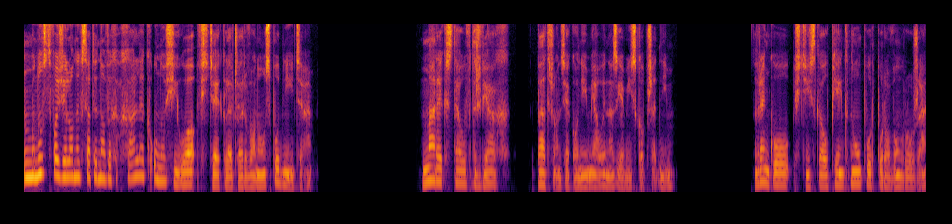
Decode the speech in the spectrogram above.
Mnóstwo zielonych satynowych halek unosiło wściekle czerwoną spódnicę. Marek stał w drzwiach, patrząc jak miały na zjawisko przed nim. W ręku ściskał piękną purpurową różę.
